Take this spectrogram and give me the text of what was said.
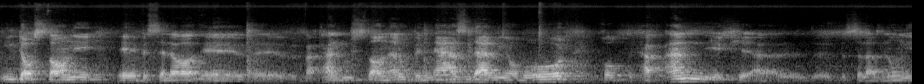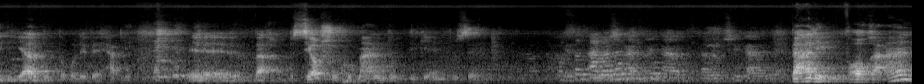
این داستان به صلاح وطن دوستانه رو به نظم در می آورد خب طبعا یک به لونی دیگر بود به قول حقی. و بسیار شکوهمند بود دیگه امروزه. بله واقعا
